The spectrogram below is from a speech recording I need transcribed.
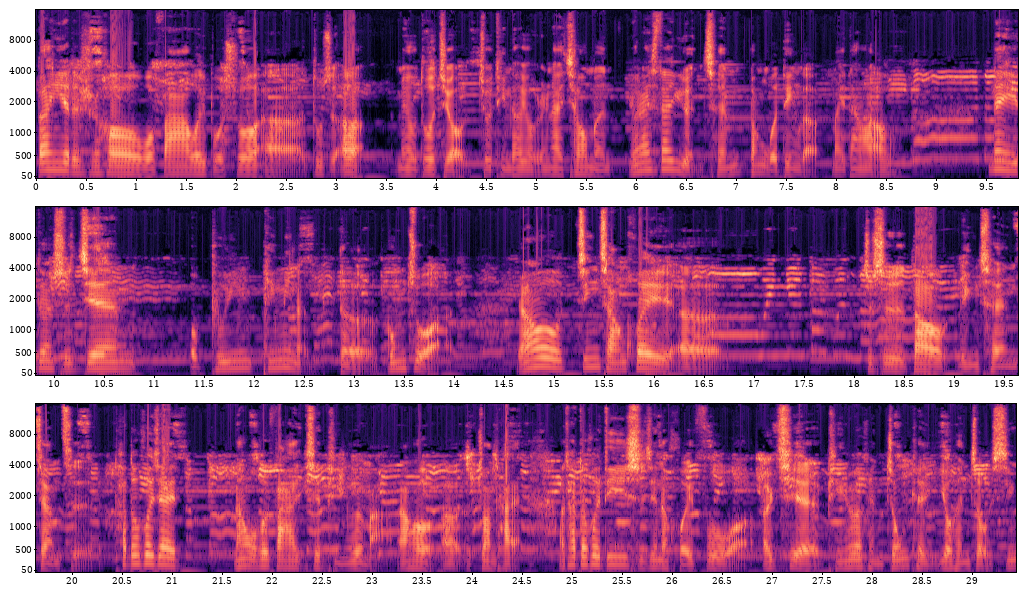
半夜的时候，我发微博说：“呃，肚子饿。”没有多久，就听到有人来敲门，原来是他远程帮我订了麦当劳。那一段时间，我拼拼命的的工作，然后经常会呃，就是到凌晨这样子，他都会在，然后我会发一些评论嘛，然后呃状态，啊，他都会第一时间的回复我，而且评论很中肯又很走心。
